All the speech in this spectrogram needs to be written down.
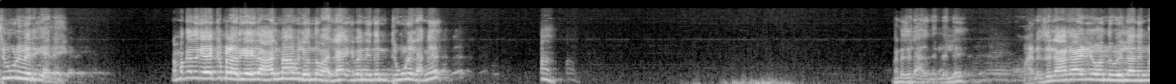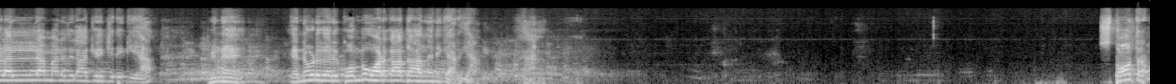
ട്യൂണ് വരികയല്ലേ? നമുക്കത് കേൾക്കുമ്പോൾ അറിയാം ഇത് ആത്മാവിലൊന്നുമല്ല ഇവൻ ഇതിന് ട്യൂണിൽ അങ്ങ് മനസ്സിലാകുന്നില്ലല്ലേ? മനസ്സിലാകാഴിയൊന്നുമില്ല. നിങ്ങളെല്ലാം മനസ്സിലാക്കി വെച്ചിരിക്കുക. പിന്നെ എന്നോട് കയറി കൊമ്പ് കൊടുക്കാത്തതാന്ന് എനിക്കറിയാം. സ്തോത്രം.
